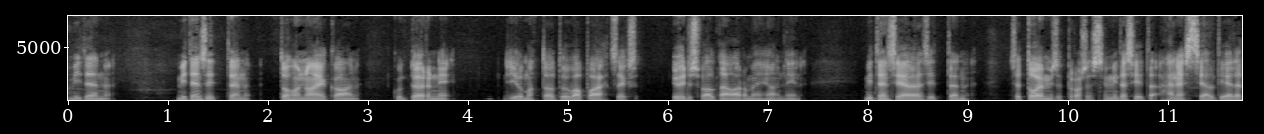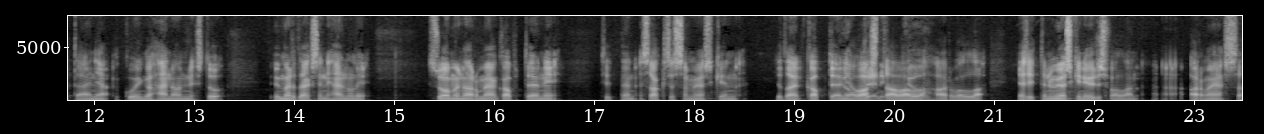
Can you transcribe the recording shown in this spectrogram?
Miten, miten sitten tuohon aikaan, kun Törni ilmoittautui vapaaehtoiseksi Yhdysvaltain armeijaan, niin miten siellä sitten se toimi se prosessi, mitä siitä hänestä siellä tiedetään ja kuinka hän onnistui. Ymmärtääkseni hän oli Suomen armeijan kapteeni, sitten Saksassa myöskin jotain kapteenia kapteeni, vastaavalla joo. arvolla, ja sitten myöskin Yhdysvallan armeijassa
